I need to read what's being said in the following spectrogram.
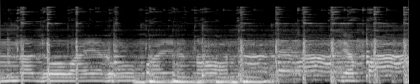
ન જોવાય રૂપાય, નો ના દેવાય પાર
